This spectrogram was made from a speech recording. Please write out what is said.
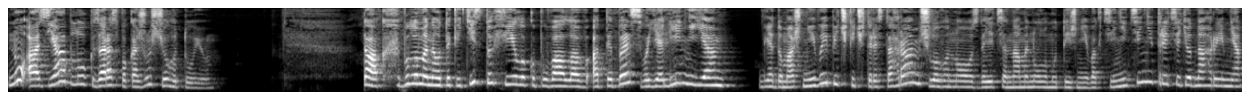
Ну, а з яблук зараз покажу, що готую. Так, було в мене отаке тісто філо, купувала в АТБ, своя лінія. Для домашньої випічки 400 грам, йшло воно, здається, на минулому тижні в акційній ціні 31 гривня.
